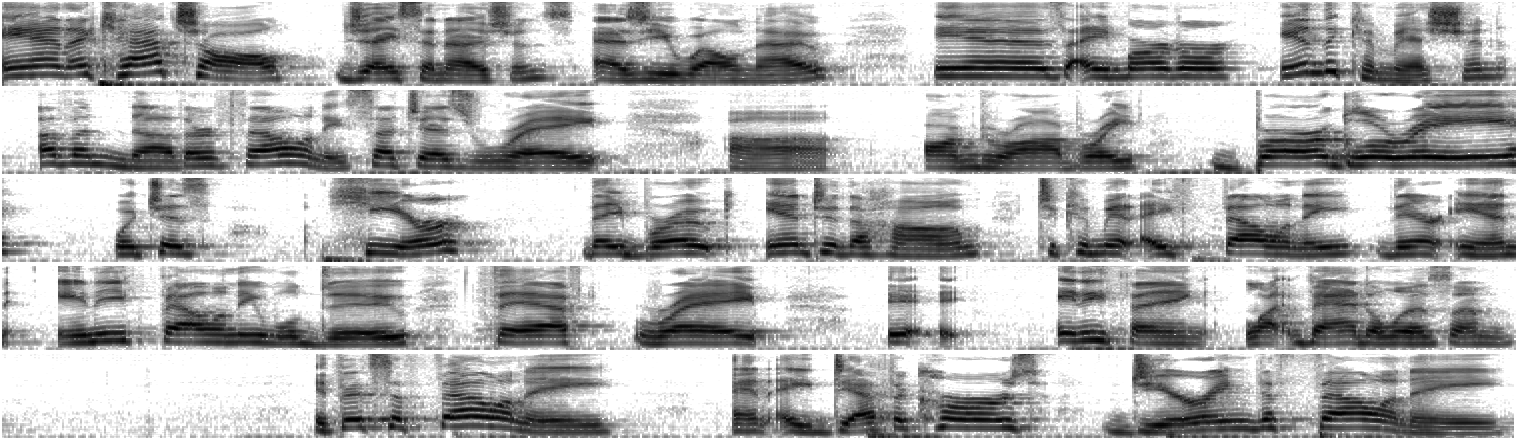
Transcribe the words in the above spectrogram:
And a catch all, Jason Oshins, as you well know, is a murder in the commission of another felony, such as rape, uh, armed robbery, burglary, which is here. They broke into the home to commit a felony therein. Any felony will do theft, rape, anything like vandalism. If it's a felony and a death occurs during the felony,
